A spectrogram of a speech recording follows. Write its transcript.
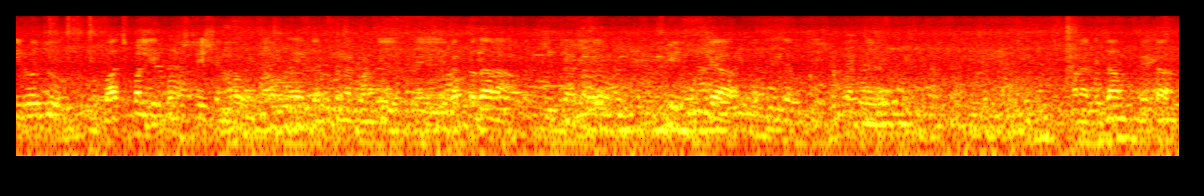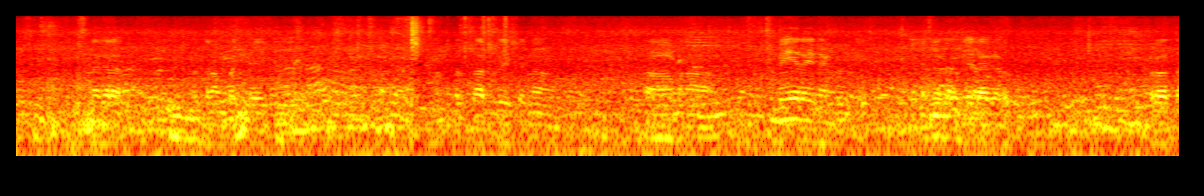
ఈరోజు వాచ్పల్లి పోలీస్ స్టేషన్లో జరుగుతున్నటువంటి రక్తదాన ముఖ్య అతిథిగా వచ్చేసినటువంటి మన నిజాంపేట నగర గ్రామ పంచాయతీ మున్సిపల్ కార్పొరేషన్ మన మేయర్ అయినటువంటి గారు తర్వాత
